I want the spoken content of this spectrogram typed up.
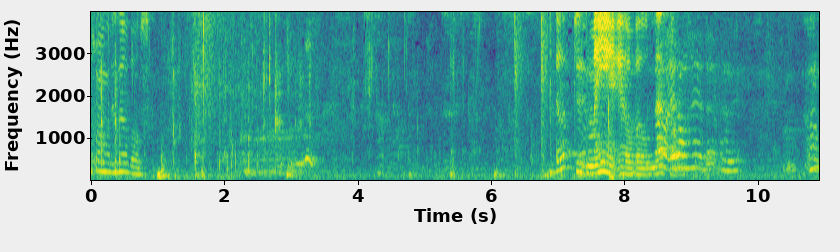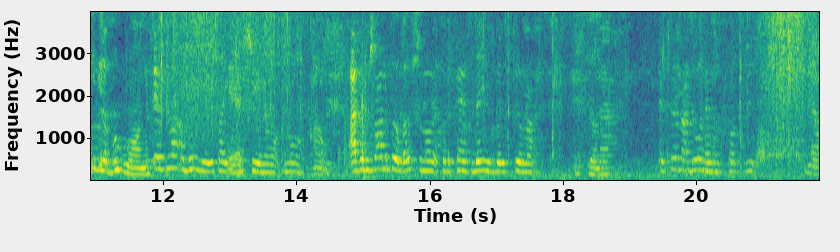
What's wrong with his elbows? That's just man elbows. No, That's it all. don't have that on it. Why you get a boo boo on you? It's not a boo boo. It's like ashy and it won't come off. Oh, I've been trying to put lotion on it for the past days, but it's still not. it's still not. It's still not doing what it's supposed to do. No.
